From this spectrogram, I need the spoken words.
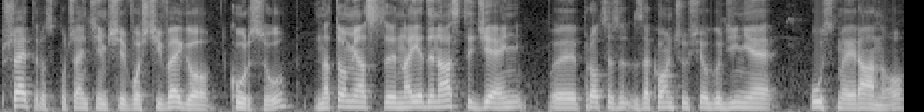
przed rozpoczęciem się właściwego kursu. Natomiast y, na 11 dzień proces zakończył się o godzinie 8 rano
